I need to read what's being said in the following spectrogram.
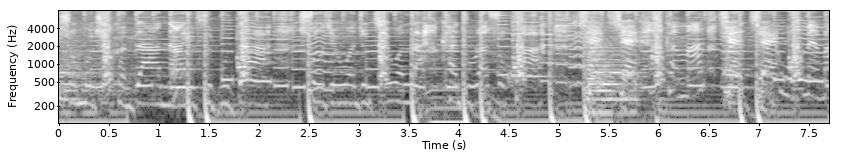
就，不大？说接吻就接吻啦，看突然说话。Check check，好看吗？Check check，我美吗？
